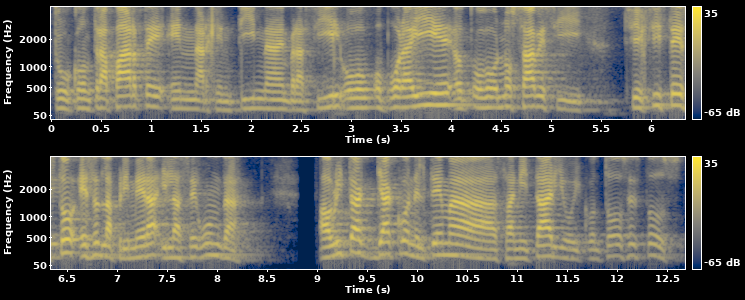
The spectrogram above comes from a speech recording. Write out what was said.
tu contraparte en Argentina, en Brasil o, por ahí eh, o, no sabes si, si existe esto? Esa es la primera. Y la segunda, ahorita ya con el tema sanitario y con todos estos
